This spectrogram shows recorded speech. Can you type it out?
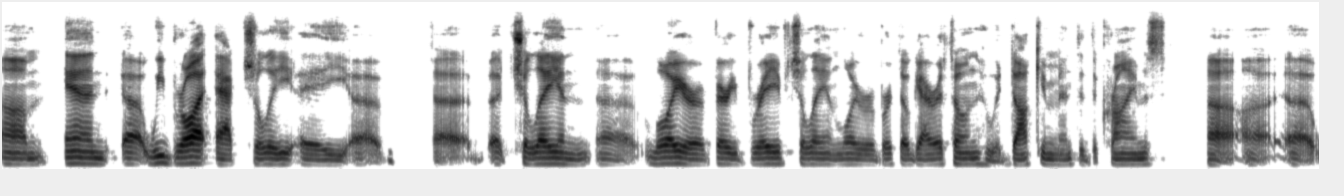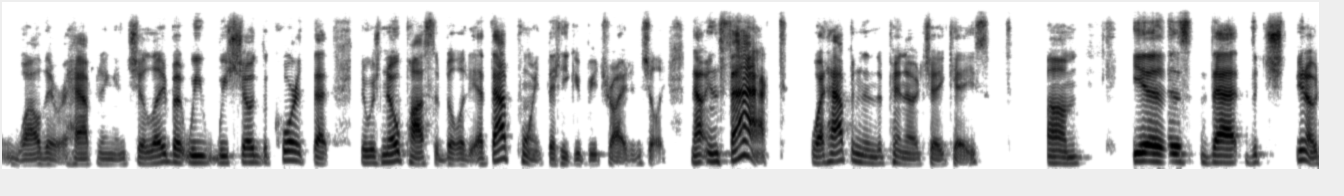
Um, and uh, we brought actually a, uh, uh a Chilean uh, lawyer, a very brave Chilean lawyer, Roberto Garretón, who had documented the crimes uh, while they were happening in Chile. But we we showed the court that there was no possibility at that point that he could be tried in Chile. Now, in fact, what happened in the Pinochet case um, is that the you know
